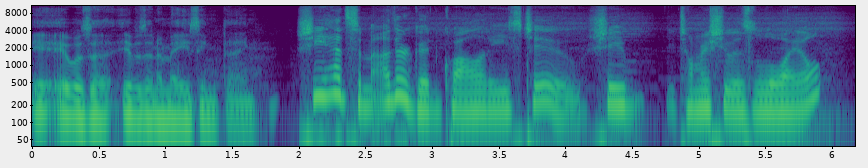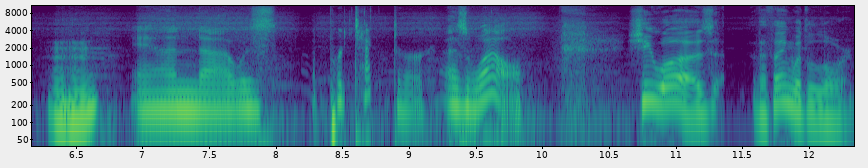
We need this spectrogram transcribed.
it, it was a, it was an amazing thing. She had some other good qualities too. She, you told me she was loyal Mm-hmm. and uh, was a protector as well. She was the thing with the Lord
